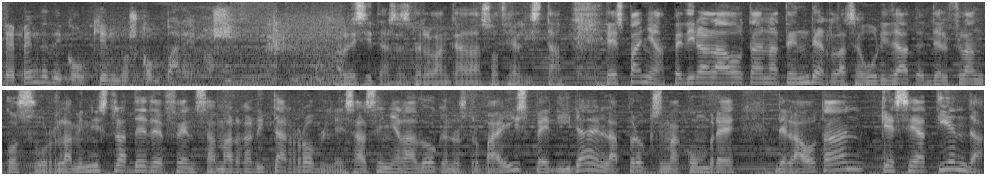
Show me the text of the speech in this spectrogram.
depende de con quién nos comparemos. Risitas desde la bancada socialista. España pedirá a la OTAN atender la seguridad del flanco sur. La ministra de Defensa, Margarita Robles, ha señalado que nuestro país pedirá en la próxima cumbre de la OTAN que se atienda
